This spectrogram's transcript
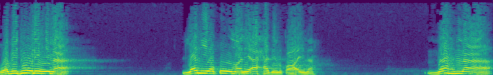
وبدونهما لن يقوم لأحد قائمة. مهما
